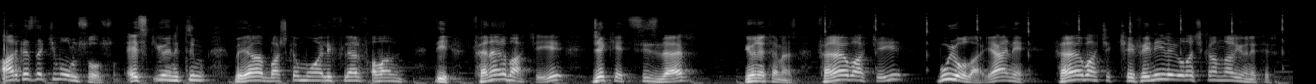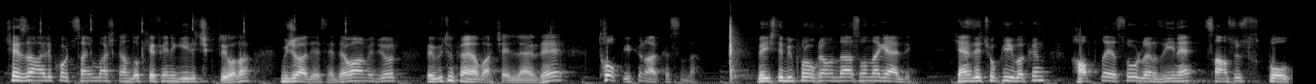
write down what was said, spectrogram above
Arkasında kim olursa olsun. Eski yönetim veya başka muhalifler falan değil. Fenerbahçe'yi ceketsizler yönetemez. Fenerbahçe'yi bu yola yani Fenerbahçe kefeniyle yola çıkanlar yönetir. Keza Ali Koç Sayın Başkan da o kefeni giydi çıktı yola. Mücadelesine devam ediyor ve bütün Fenerbahçeliler de topyekun arkasında. Ve işte bir programın daha sonuna geldik. Kendinize çok iyi bakın. Haftaya sorularınızı yine Sansürs Futbol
